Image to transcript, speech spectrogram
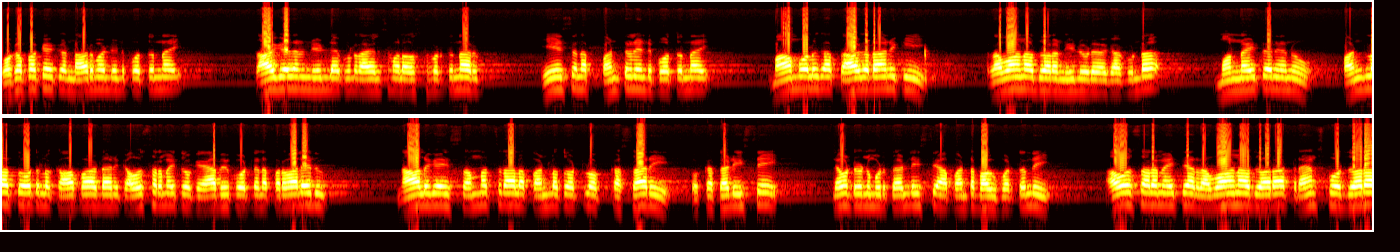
ఒక పక్క ఇక్కడ నారుమళ్ళు ఎండిపోతున్నాయి తాగేదని నీళ్ళు లేకుండా రాయలసీమలో అవసరపడుతున్నారు వేసిన పంటలు ఎండిపోతున్నాయి. మామూలుగా తాగడానికి రవాణా ద్వారా నీళ్ళు కాకుండా మొన్నైతే నేను పండ్ల తోటలు కాపాడడానికి అవసరమైతే ఒక యాభై కోట్లైనా పర్వాలేదు. నాలుగైదు సంవత్సరాల పండ్ల తోటలో ఒక్కసారి ఒక్క తడి ఇస్తే లేకుంటే రెండు మూడు తళ్ళు ఇస్తే ఆ పంట బాగుపడుతుంది. అవసరమైతే రవాణా ద్వారా ట్రాన్స్పోర్ట్ ద్వారా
